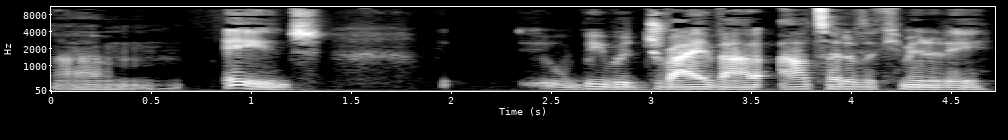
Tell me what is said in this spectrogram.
um, age, we would drive out outside of the community.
